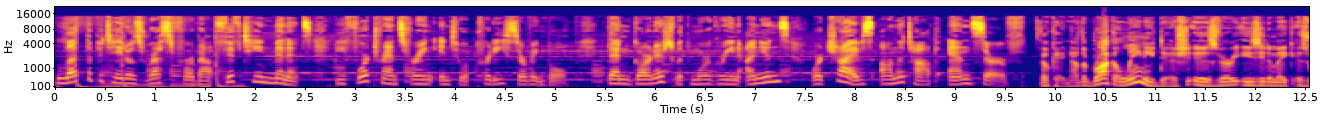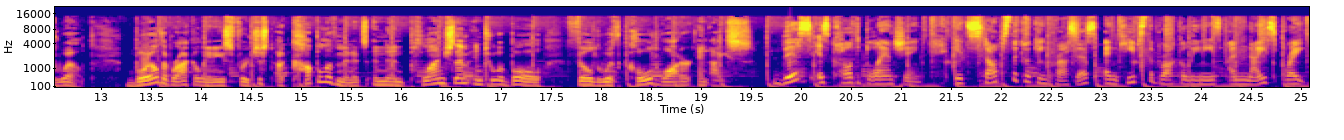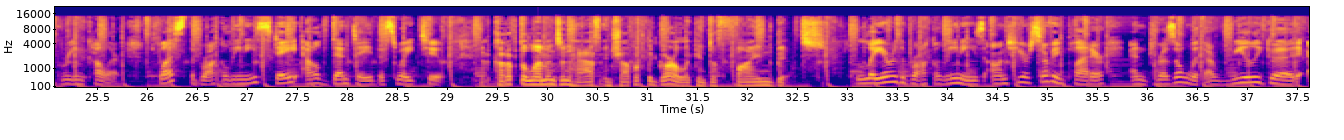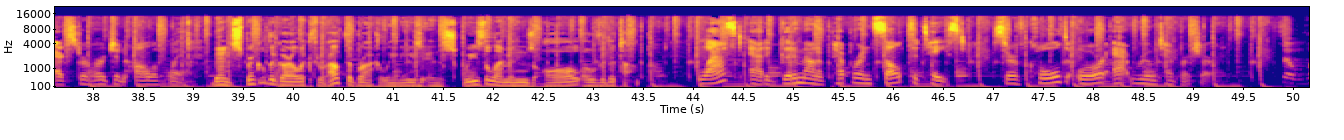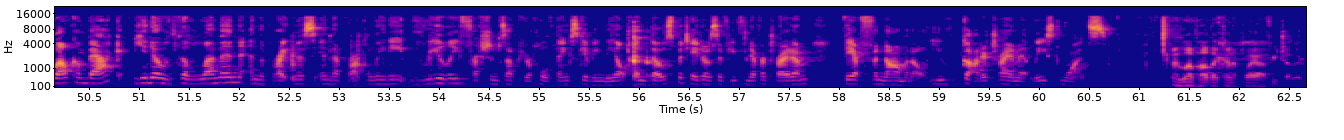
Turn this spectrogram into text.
Let the potatoes rest for about 15 minutes before transferring into a pretty serving bowl. Then garnish with more green onions or chives on the top and serve. Okay, now the broccolini dish is very easy to make as well. Boil the broccolinis for just a couple of minutes and then plunge them into a bowl filled with cold water and ice. This is called blanching. It stops the cooking process and keeps the broccolinis a nice bright green color. Plus, the broccolinis stay al dente this way too. Now cut up the lemons in half and chop up the garlic into fine bits. Layer the broccolinis onto your serving platter and drizzle with a really good extra virgin olive oil. Then sprinkle the garlic throughout the broccolinis and squeeze the lemons all over the top. Last, add a good amount of pepper and salt to taste. Serve cold or at room temperature. So, welcome back. You know, the lemon and the brightness in that broccolini really freshens up your whole Thanksgiving meal. And those potatoes, if you've never tried them, they are phenomenal. You've got to try them at least once. I love how they kind of play off each other.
